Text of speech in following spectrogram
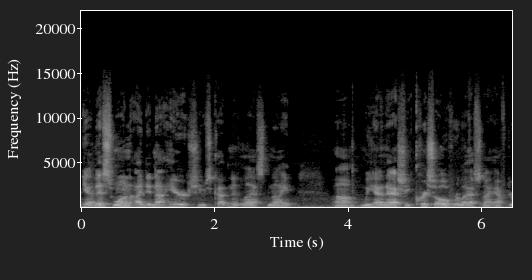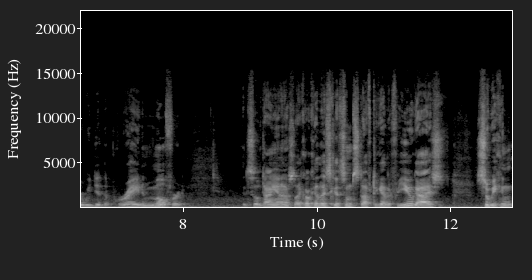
Yeah, this one I did not hear. She was cutting it last night. Um, we had actually Chris over last night after we did the parade in Milford. And so Diana was like, okay, let's get some stuff together for you guys so we can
